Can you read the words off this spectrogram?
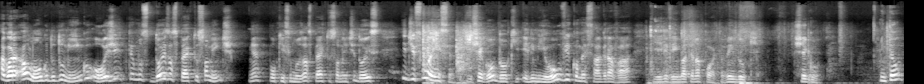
Agora, ao longo do domingo, hoje, temos dois aspectos somente, né? pouquíssimos aspectos, somente dois, e de fluência. E chegou o Duque, ele me ouve começar a gravar e ele vem bater na porta. Vem, Duque. Chegou. Então,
